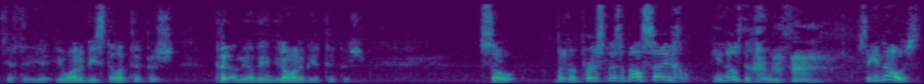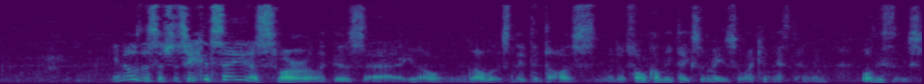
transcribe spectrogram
So you, have to, you, you want to be still a tippish, but on the other hand, you don't want to be a tippish. So, but if a person is a bal seichel, he knows the truth. so he knows. He knows this. So he could say a svar like this, uh, you know, well, it's they did to us. The phone company takes with me, so I can't stand All these things.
